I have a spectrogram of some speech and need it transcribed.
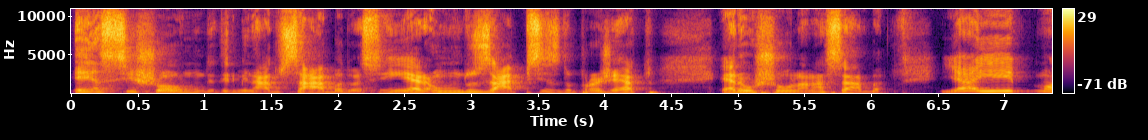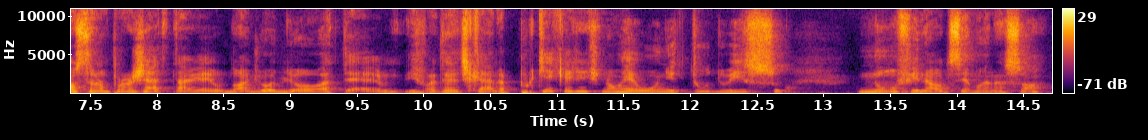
esse show, num determinado sábado, assim, era um dos ápices do projeto, era o show lá na Saba. E aí, mostrando o projeto, tá? e aí o Dodge olhou até e falou, cara, por que, que a gente não reúne tudo isso num final de semana só?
